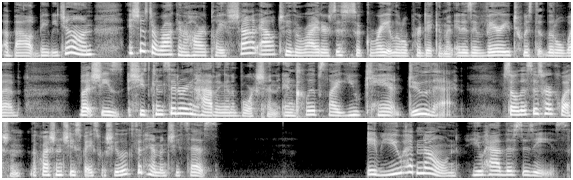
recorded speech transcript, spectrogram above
about baby John. It's just a rock and a hard place. Shout out to the writers. This is a great little predicament. It is a very twisted little web. But she's she's considering having an abortion and Cliff's like you can't do that. So this is her question. The question she's faced with. She looks at him and she says, "If you had known you had this disease,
